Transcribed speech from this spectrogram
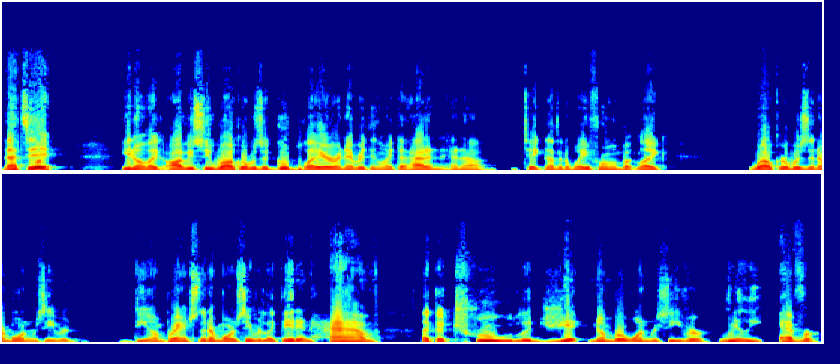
That's it. You know, like obviously Welker was a good player and everything like that, and and I'll take nothing away from him, but like Welker was the number one receiver Deion Branch, the number one receiver. Like they didn't have like a true legit number one receiver really ever,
